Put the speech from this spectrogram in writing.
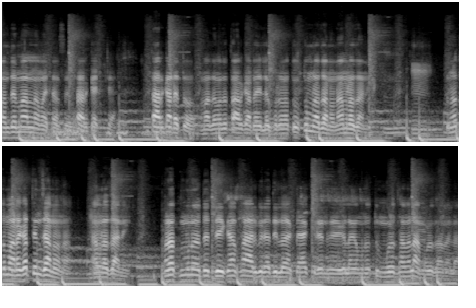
আমাদের মাল নামাইতে আছে তার কাটটা তার কাটে তো মাঝে মাঝে তার কাটা এলে ঘটনা তো তোমরা জানো না আমরা জানি। তোমরা তো মারা খাতেন জানো না আমরা জানি। হঠাৎ মনে হয় দেখা ফায়ার করে দিল একটা অ্যাক্সিডেন্ট হয়ে গেল মনে হয় তুমগুলো ঝামেলা আমগুলো ঝামেলা।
